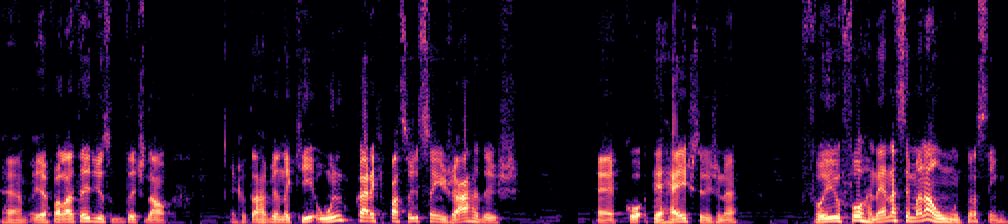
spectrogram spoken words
É, eu ia falar até disso, do touchdown. É que eu tava vendo aqui, o único cara que passou de 100 jardas é, terrestres, né? Foi o Forné na semana 1. Então, assim,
